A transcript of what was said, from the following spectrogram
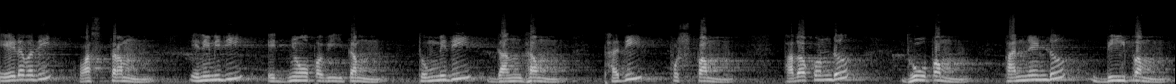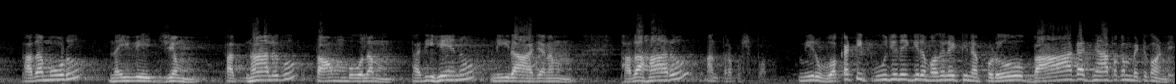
ఏడవది వస్త్రం ఎనిమిది యజ్ఞోపవీతం తొమ్మిది గంధం పది పుష్పం పదకొండు ధూపం పన్నెండు దీపం పదమూడు నైవేద్యం పద్నాలుగు తాంబూలం పదిహేను నీరాజనం పదహారు మంత్రపుష్పం. మీరు ఒకటి పూజ దగ్గర మొదలెట్టినప్పుడు బాగా జ్ఞాపకం పెట్టుకోండి.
